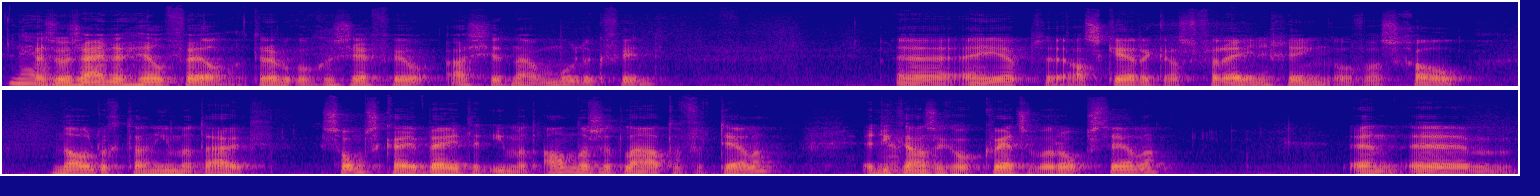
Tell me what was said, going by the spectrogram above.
Ja. En zo zijn er heel veel. Toen heb ik ook gezegd, veel, als je het nou moeilijk vindt... Uh, en je hebt als kerk, als vereniging of als school... nodig dan iemand uit. Soms kan je beter iemand anders het laten vertellen... En die kan zich ook kwetsbaar opstellen. En um,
